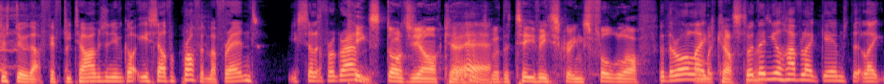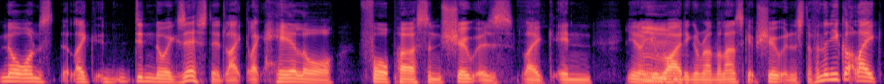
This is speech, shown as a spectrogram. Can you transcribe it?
Just do that 50 times, and you've got yourself a profit, my friend. You sell it for a grand. Pete's dodgy arcade Yeah. where the TV screens fall off. But they're all on like, the customers. but then you'll have like games that like no one's like didn't know existed, like like Halo four person shooters, like in you know Hmm. you're riding around the landscape shooting and stuff, and then you've got like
